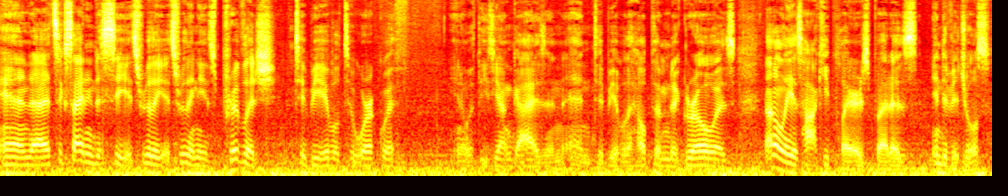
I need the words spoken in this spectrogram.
And uh, it's exciting to see. It's really it's really neat. It's privilege to be able to work with you know with these young guys and and to be able to help them to grow as not only as hockey players but as individuals.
